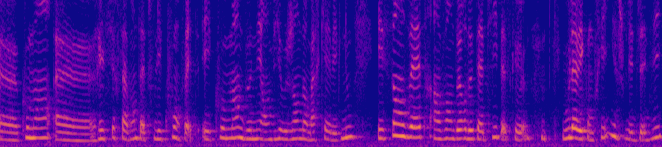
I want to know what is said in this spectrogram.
Euh, comment euh, réussir sa vente à tous les coups en fait. Et comment donner envie aux gens d'embarquer avec nous. Et sans être un vendeur de tapis, parce que vous l'avez compris, je vous l'ai déjà dit,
